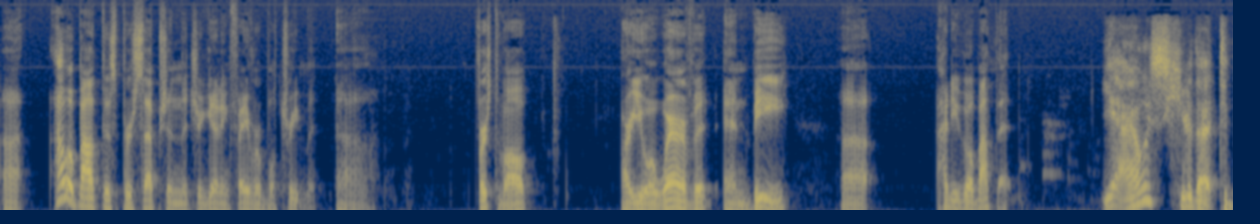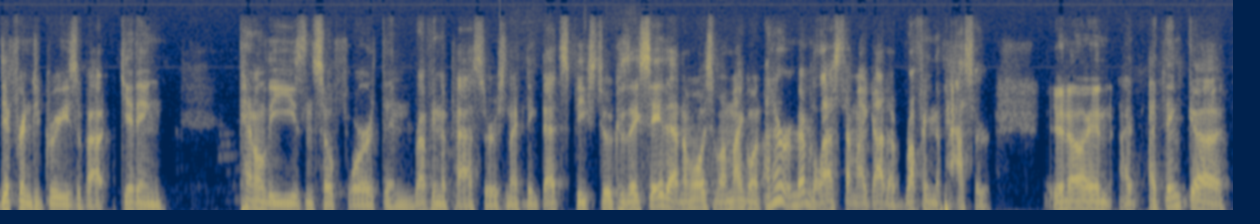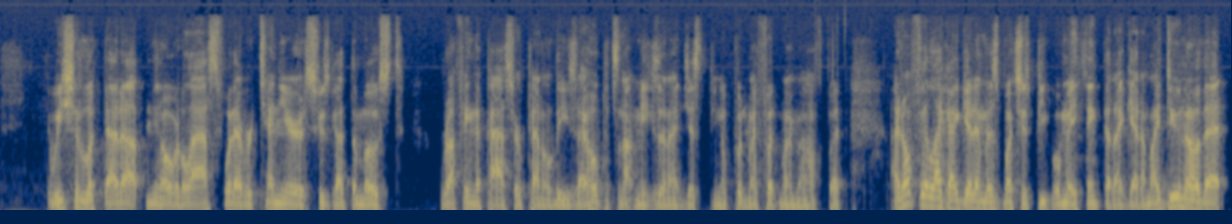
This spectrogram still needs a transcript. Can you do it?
Uh, how about this perception that you're getting favorable treatment? Uh, first of all, are you aware of it? And B, uh, how do you go about that? Yeah, I always hear that to different degrees about getting penalties and so forth and roughing the passers. And I think that speaks to it because they say that. And I'm always in my mind going, I don't remember the last time I got a roughing the passer, you know, and I, I think uh, we should look that up, you know, over the last whatever 10 years, who's got the most roughing the passer penalties. I hope it's not me because then I just, you know, put my foot in my mouth. But I don't feel like I get them as much as people may think that I get them. I do know that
